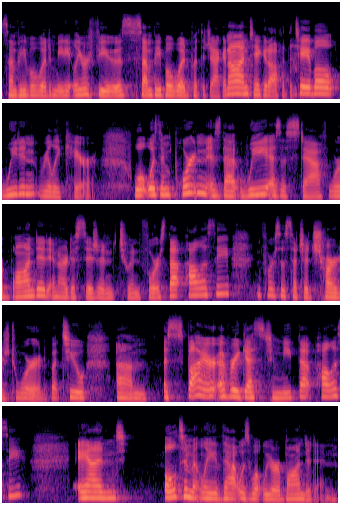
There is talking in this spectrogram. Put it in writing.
some people would immediately refuse, some people would put the jacket on, take it off at the table. We didn't really care. What was important is that we as a staff were bonded in our decision to enforce that policy. Enforce is such a charged word, but to um, aspire every guest to meet that policy. And ultimately, that was what we were bonded in.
